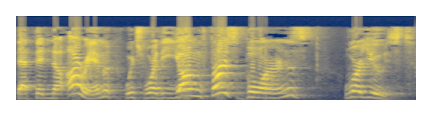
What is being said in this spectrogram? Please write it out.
That the Na'arim, which were the young firstborns, were used.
